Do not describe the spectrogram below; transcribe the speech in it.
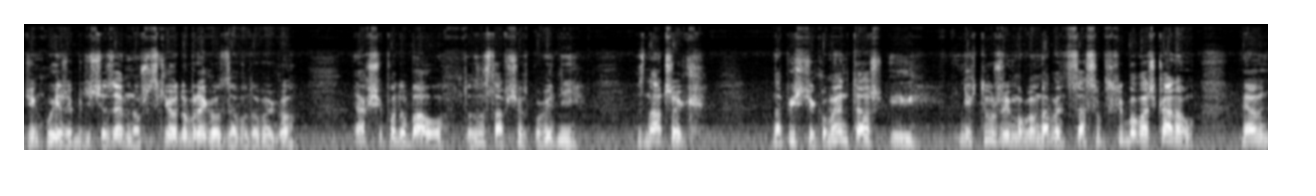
Dziękuję, że byliście ze mną. Wszystkiego dobrego od zawodowego. Jak się podobało, to zostawcie odpowiedni znaczek. Napiszcie komentarz i niektórzy mogą nawet zasubskrybować kanał. Miałem e,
